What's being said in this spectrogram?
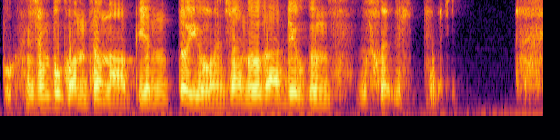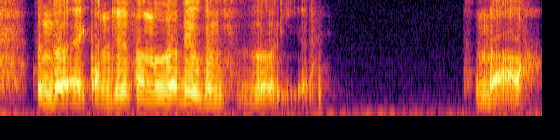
不 好像不管在哪边，队友好像都在六跟四而已，真的哎、感觉上都在六跟四而已、欸。真的啊，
